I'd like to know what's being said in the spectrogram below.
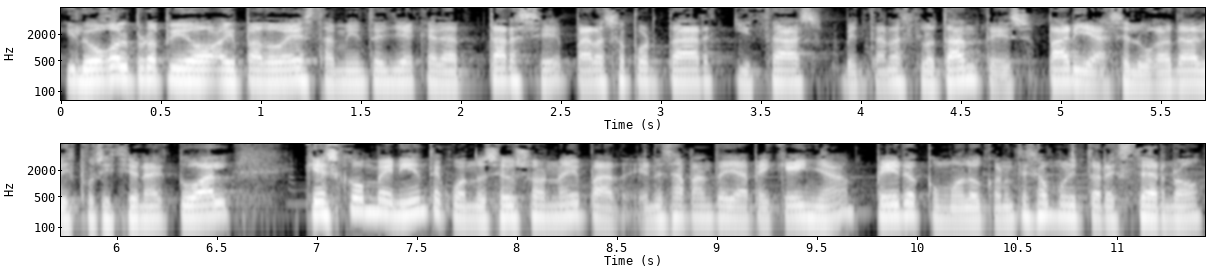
Y luego el propio iPadOS también tendría que adaptarse para soportar quizás ventanas flotantes, varias en lugar de la disposición actual, que es conveniente cuando se usa un iPad en esa pantalla pequeña, pero como lo conectas a un monitor externo,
